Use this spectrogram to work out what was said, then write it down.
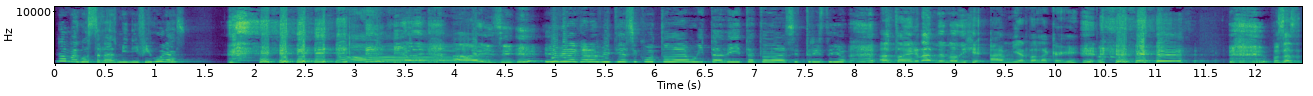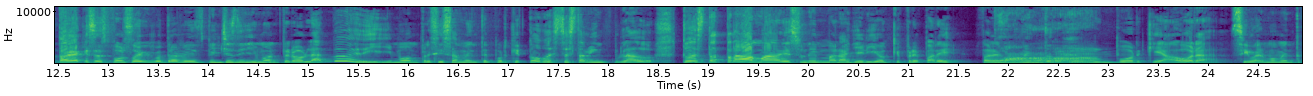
no me gustan las minifiguras. ay, sí. Y yo vi la cara de mi tía así como toda aguitadita, toda así triste. Y yo, hasta de grande, ¿no? Dije, ah, mierda, la cagué. o sea, todavía que se esforzó en encontrar mis pinches Digimon. Pero hablando de Digimon, precisamente, porque todo esto está vinculado. Toda esta trama es un enmanagerío que preparé para el momento. Porque ahora sí va el momento.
